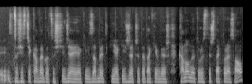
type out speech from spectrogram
y, coś jest ciekawego, coś się dzieje, jakieś zabytki, jakieś rzeczy, te takie, wiesz, kanony turystyczne, które są.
